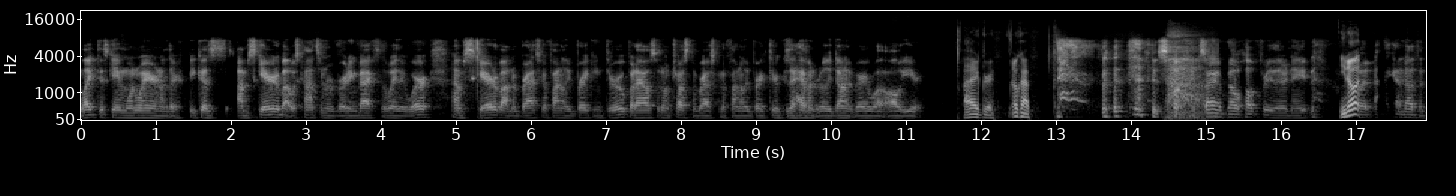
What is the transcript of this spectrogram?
like this game one way or another because I'm scared about Wisconsin reverting back to the way they were. I'm scared about Nebraska finally breaking through, but I also don't trust Nebraska to finally break through because I haven't really done it very well all year. I agree. Okay, so sorry I have no help for you there, Nate. you know what? But I got nothing.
